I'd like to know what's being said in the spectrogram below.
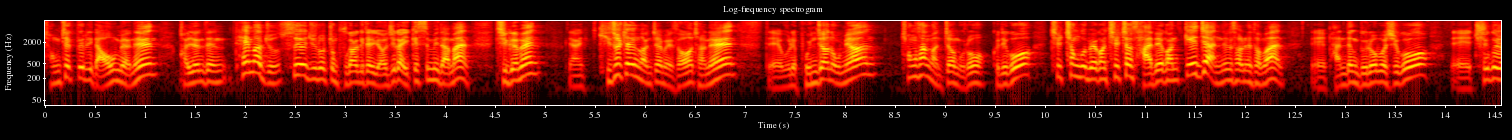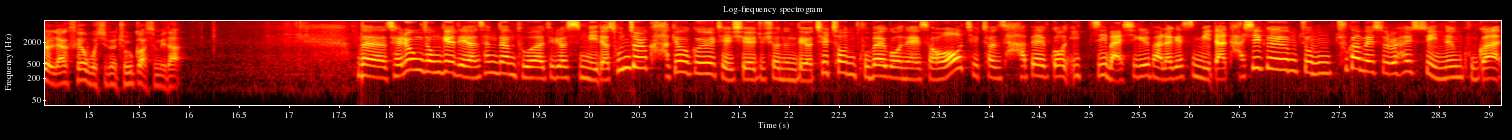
정책들이 나오면은 관련된 테마주 수혜주로 좀 부각이 될 여지가 있겠습니다만 지금은 그냥 기술적인 관점에서 저는 네, 우리 본전 오면 청산 관점으로 그리고 7,900원, 7,400원 깨지 않는 선에서만 네, 반등 노려보시고 네, 출구 전략 세워보시면 좋을 것 같습니다. 네, 재룡 전기에 대한 상담 도와드렸습니다. 손절 가격을 제시해 주셨는데요. 7,900원에서 7,400원 잊지 마시길 바라겠습니다. 다시금 좀 추가 매수를 할 수 있는 구간,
